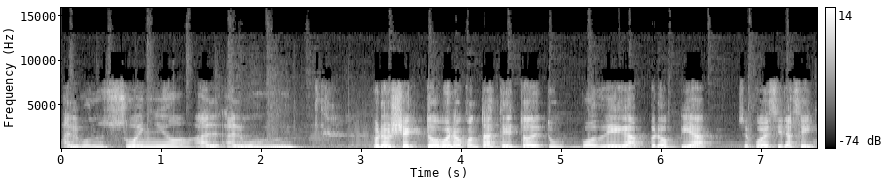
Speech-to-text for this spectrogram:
¿algún sueño, algún proyecto? Bueno, contaste esto de tu bodega propia, se puede decir así,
